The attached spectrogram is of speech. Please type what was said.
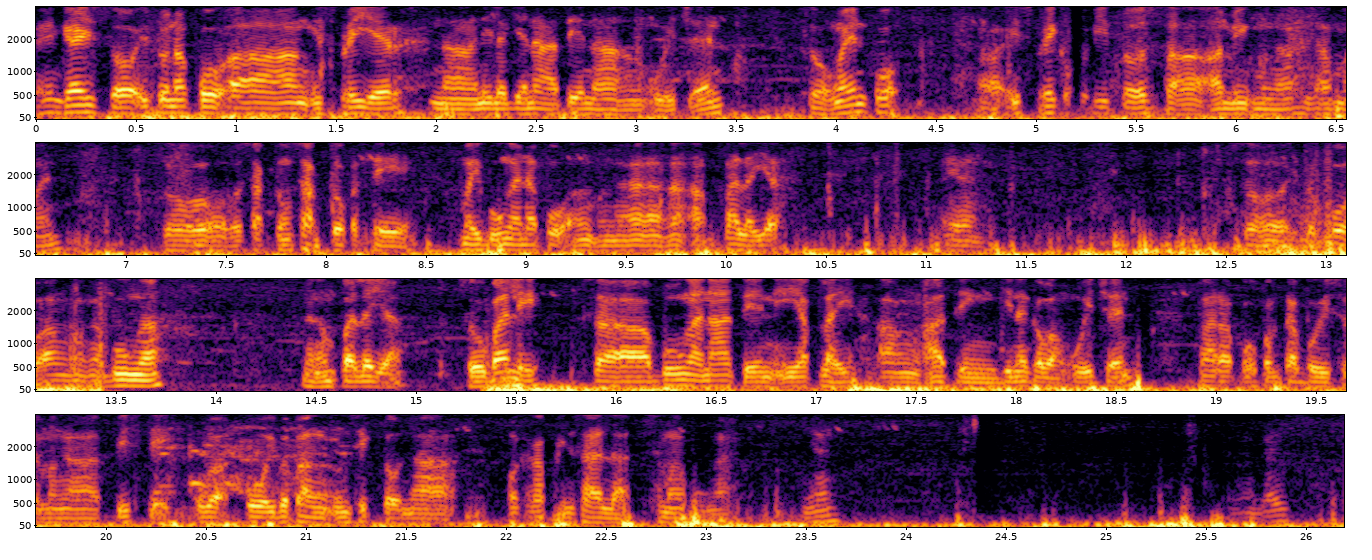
Ayan guys, so ito na po ang sprayer na nilagyan natin ng OHN. So ngayon po, uh, spray ko po dito sa aming mga halaman. So saktong-sakto kasi may bunga na po ang mga ampalaya. Ayan. So ito po ang mga bunga ng ampalaya. So bali, sa bunga natin i-apply ang ating ginagawang OHN para po pagtaboy sa mga piste o, o iba pang insekto na makakapinsala sa mga bunga. Ayan. Ayan guys.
